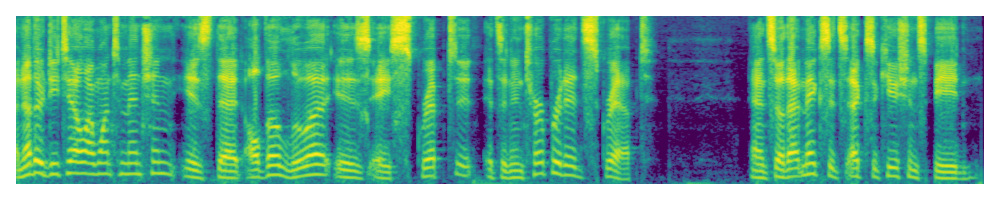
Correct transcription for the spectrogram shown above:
Another detail I want to mention is that although Lua is a script, it's an interpreted script, and so that makes its execution speed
